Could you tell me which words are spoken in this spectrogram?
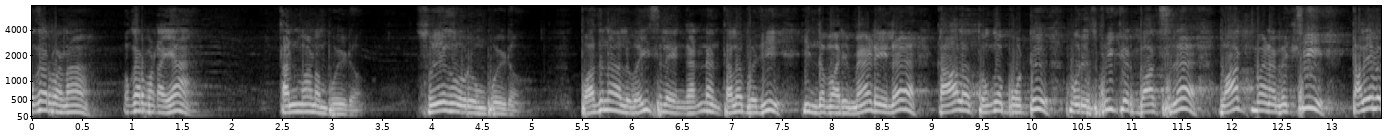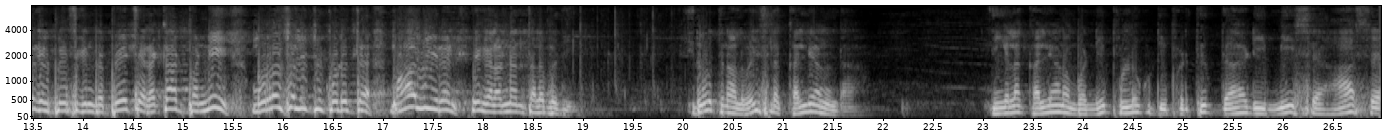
உட்காருவானா? உட்கார மாட்டாயா? தன்மானம் போயிடும். சுயகௌரவம் போயிடும். பதினாலு வயசில் எங்கள் அண்ணன் தளபதி இந்த மாதிரி மேடையில் காலை தொங்க போட்டு ஒரு ஸ்பீக்கர் பாக்ஸில் வாக்மேனை வச்சு தலைவர்கள் பேசுகின்ற பேச்சை ரெக்கார்ட் பண்ணி முரசொலிக்கு கொடுத்த மாவீரன் எங்கள் அண்ணன் தளபதி. இருபத்தி நாலு வயசில் கல்யாணம்டா. நீங்கள்லாம் கல்யாணம் பண்ணி புள்ள குட்டி படுத்து தாடி மீசை ஆசை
